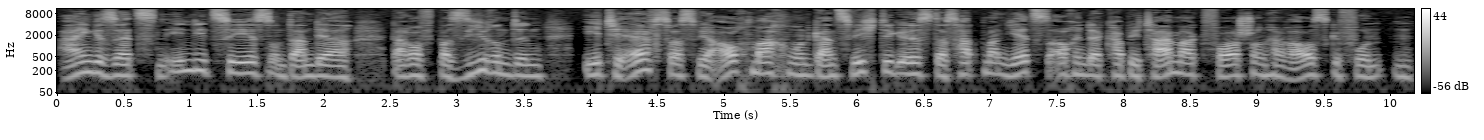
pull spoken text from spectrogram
eingesetzten Indizes und dann der darauf basierenden ETFs, was wir auch machen. Und ganz wichtig ist, das hat man jetzt auch in der Kapitalmarktforschung herausgefunden,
